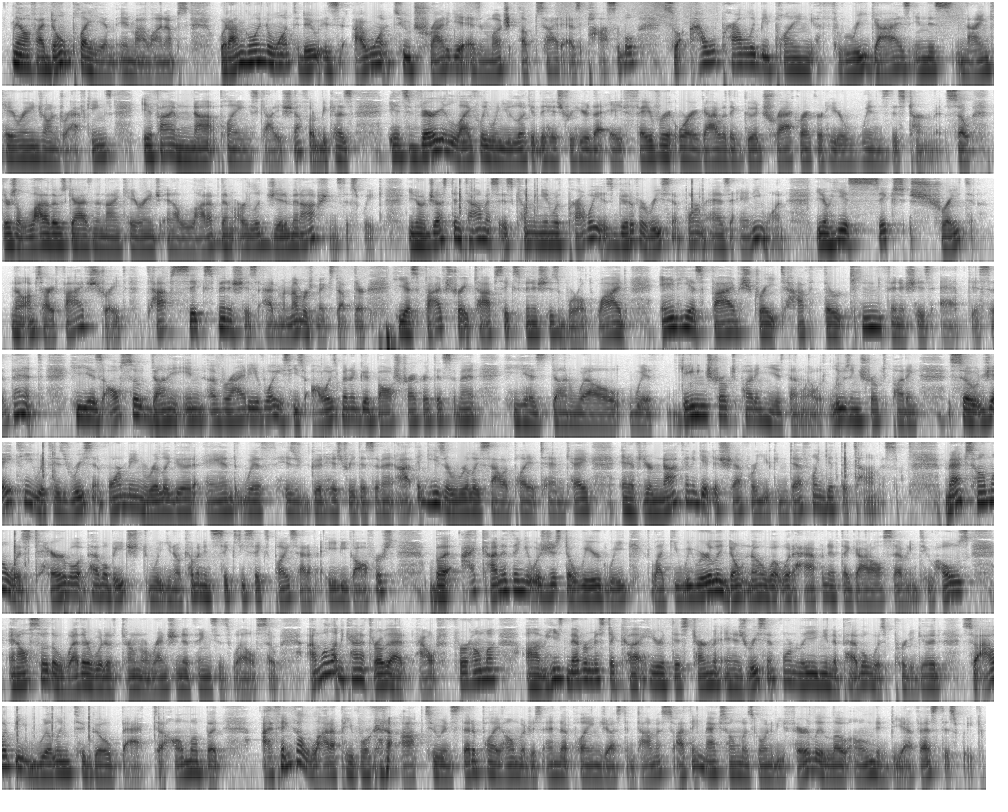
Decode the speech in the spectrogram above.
Now, if I don't play him in my lineups, what I'm going to want to do is I want to try to get as much upside as possible. So I will probably be playing three guys in this 9K range on DraftKings if I'm not playing Scottie Scheffler because it's very likely when you look at the history here that a favorite or a guy with a good track record here wins this tournament. So there's a lot of those guys in the 9K range, and a lot of them are legitimate options this week. You know, Justin Thomas is coming in with probably as good of a recent form as anyone. You know, he has six straight no, I'm sorry, five straight top six finishes. I had my numbers mixed up there. He has five straight top six finishes worldwide, and he has five straight top 13 finishes at this event. He has also done it in a variety of ways. He's always been a good ball striker at this event. He has done well with gaining strokes putting, he has done well with losing strokes putting. So, JT, with his recent form being really good and with his good history at this event, I think he's a really solid play at 10K. And if you're not going to get to Scheff, where you can definitely get the Thomas. Max Homa was was terrible at Pebble Beach, you know, coming in 66th place out of 80 golfers. But I kind of think it was just a weird week. Like, we really don't know what would happen if they got all 72 holes. And also, the weather would have thrown a wrench into things as well. So I'm willing to kind of throw that out for Homa. Um, he's never missed a cut here at this tournament, and his recent form leading into Pebble was pretty good. So I would be willing to go back to Homa, but I think a lot of people are going to opt to, instead of play Homa, just end up playing Justin Thomas. So I think Max Homa is going to be fairly low owned in DFS this week.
